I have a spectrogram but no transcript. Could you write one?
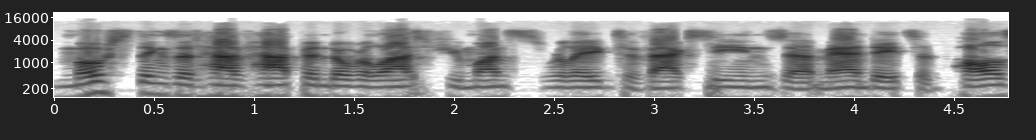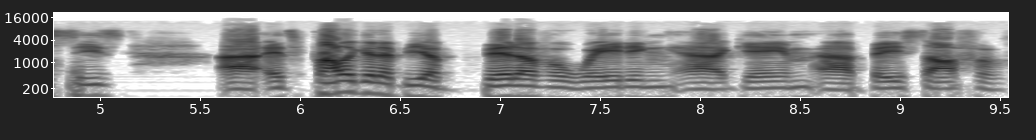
most things that have happened over the last few months relating to vaccines, uh, mandates, and policies, uh, it's probably going to be a bit of a waiting uh, game based off of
